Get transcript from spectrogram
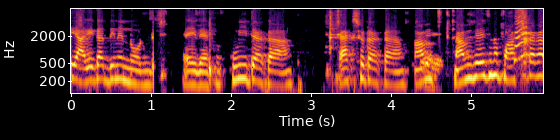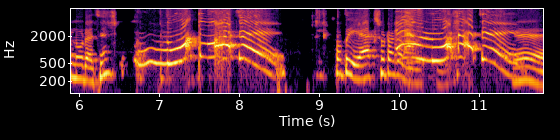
এই আগেকার দিনের নোট। এই দেখো কুড়ি টাকা একশো টাকা। আমি আমি ভেবেছিলাম পাঁচশো টাকা নোট আছে। কত একশো টাকা আছে। হ্যাঁ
